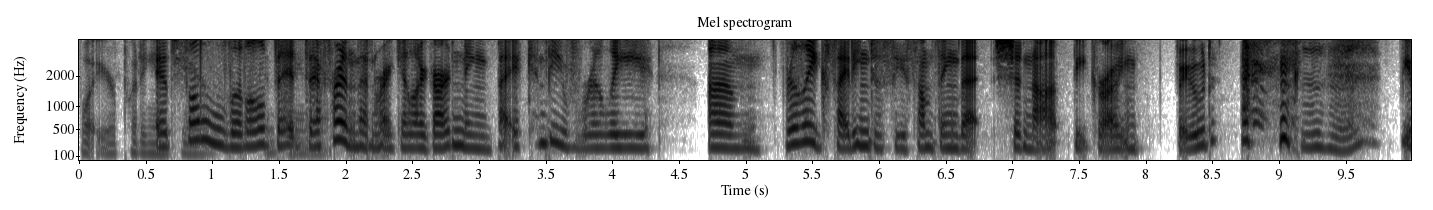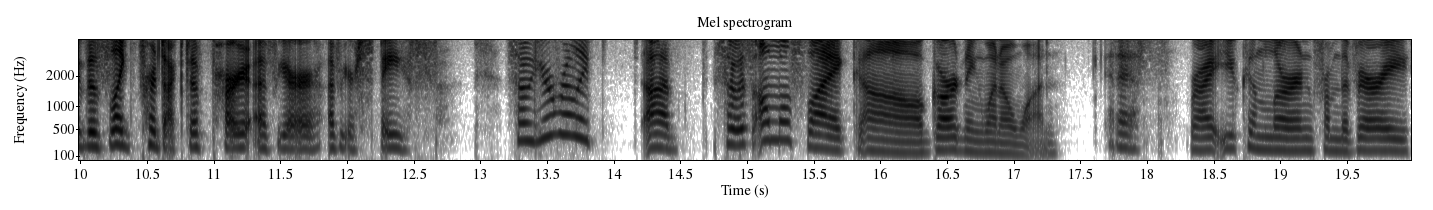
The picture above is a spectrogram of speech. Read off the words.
what you're putting into. it's a little bit different than regular gardening, but it can be really, um, really exciting to see something that should not be growing food Mhm. be this like productive part of your of your space. So you're really uh, so it's almost like uh, gardening 101. It is. right? You can learn from the very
